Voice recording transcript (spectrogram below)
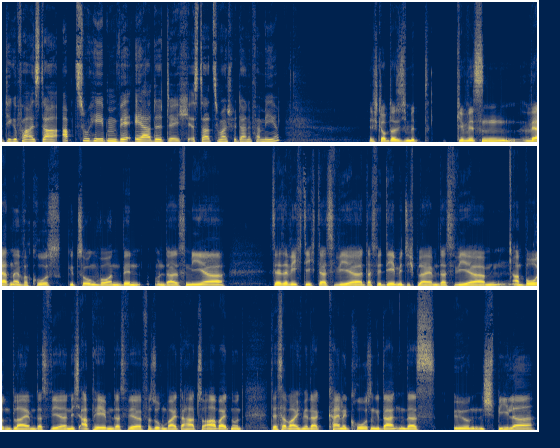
die Gefahr ist da abzuheben? Wer erdet dich? Ist da zum Beispiel deine Familie? Ich glaube, dass ich mit gewissen Werten einfach großgezogen worden bin. Und da ist mir sehr, sehr wichtig, dass wir, dass wir demütig bleiben, dass wir ähm, am Boden bleiben, dass wir nicht abheben, dass wir versuchen weiter hart zu arbeiten. Und deshalb habe ich mir da keine großen Gedanken, dass irgendein Spieler,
